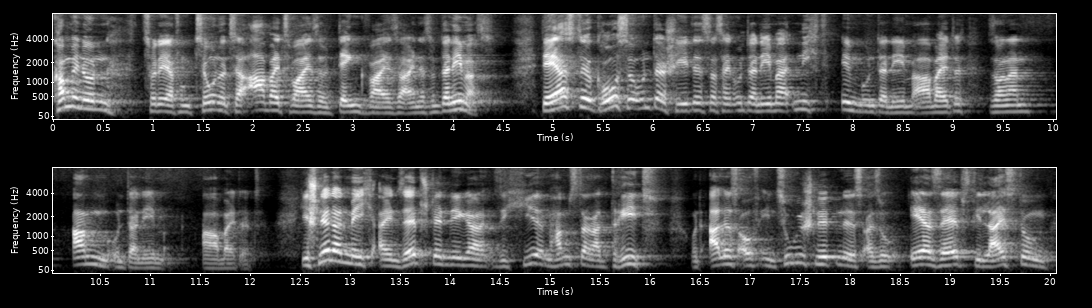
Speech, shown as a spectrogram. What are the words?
Kommen wir nun zu der Funktion und zur Arbeitsweise und Denkweise eines Unternehmers. Der erste große Unterschied ist, dass ein Unternehmer nicht im Unternehmen arbeitet, sondern am Unternehmen arbeitet. Je schneller mich ein Selbstständiger sich hier im Hamsterrad dreht und alles auf ihn zugeschnitten ist, also er selbst die Leistung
